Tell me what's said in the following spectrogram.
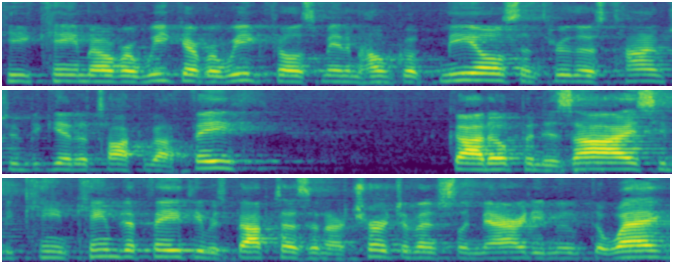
He came over week over week. Phyllis made him home cooked meals, and through those times, we began to talk about faith. God opened his eyes. He became, came to faith. He was baptized in our church, eventually married. He moved away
